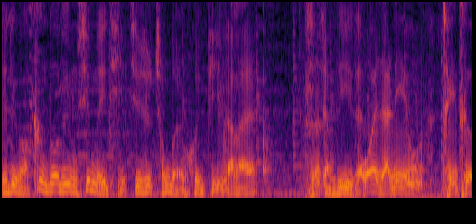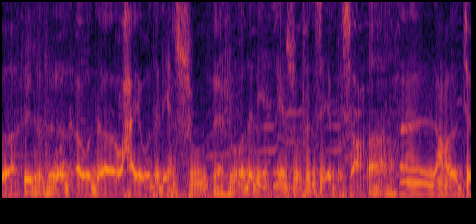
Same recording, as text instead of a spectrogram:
些地方更多的用新媒体，其实成本会比原来是降低一点。我也在利用推特，推特，推特，我的我的还有我的脸书，脸书，我的脸脸书粉丝也不少啊。嗯，然后就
